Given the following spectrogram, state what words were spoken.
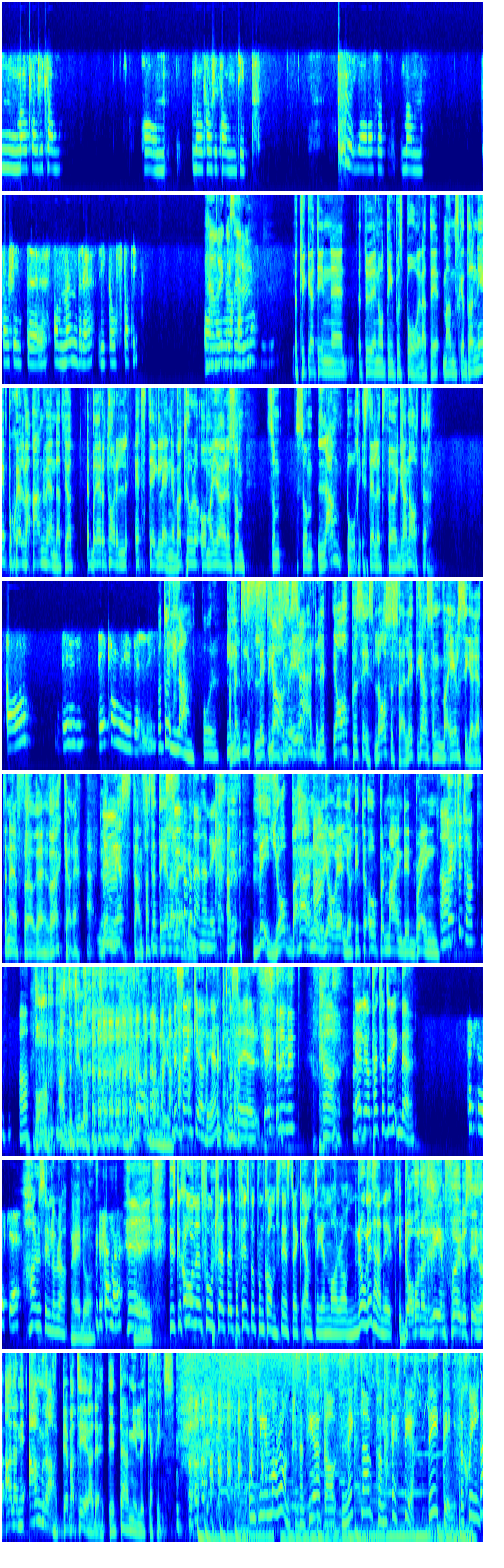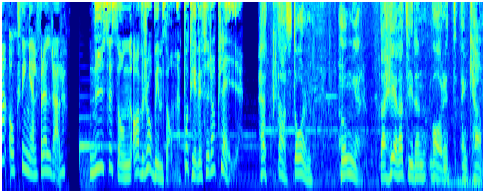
mm, man kanske kan ha en, man kanske kan typ göra så att man kanske inte använder det lika ofta typ. Henrik, vad säger du? Jag tycker att, din, eh, att du är någonting på spåren. Att det, man ska dra ner på själva användandet. Jag är beredd att ta det ett steg längre. Vad tror du om man gör det som, som, som lampor istället för granater? Ja, det, det kan vi väl... Vadå lampor? Ja, men lite grann som Lasersvärd? El, lite, ja, precis. Lasersvärd. Lite grann som vad elcigaretten är för eh, rökare. Det är Mm. nästan, fast inte hela Slipa vägen. på den, Henrik. Ja, men vi jobbar här nu, jag och Elliot, lite open-minded brain. Högt i tak. Ja. Bra, allt är tillåtet. Bra Malin. Nu sänker jag det och säger... Sky's the limit. Ja. Elliot, tack för att du ringde. Tack så mycket. Ha det så himla bra. Hej då. Detsamma. Hej. Diskussionen fortsätter på facebook.com snedstreck äntligen morgon. Roligt Henrik. Idag var det en ren fröjd att se hur alla ni andra debatterade. Det är där min lycka finns. Äntligen morgon presenteras av nextlove.se. Dating för skilda och singelföräldrar. Ny säsong av Robinson på TV4 Play. Hetta, storm, hunger. Det har hela tiden varit en kamp.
